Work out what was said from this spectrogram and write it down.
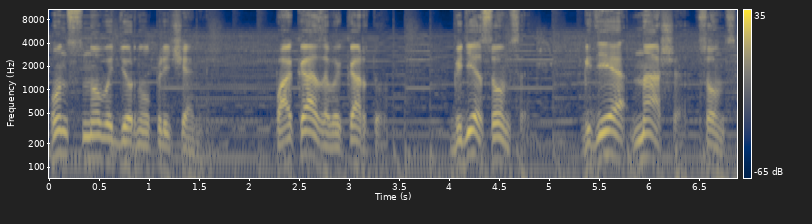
Он снова дернул плечами. «Показывай карту. Где солнце? Где наше солнце?»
